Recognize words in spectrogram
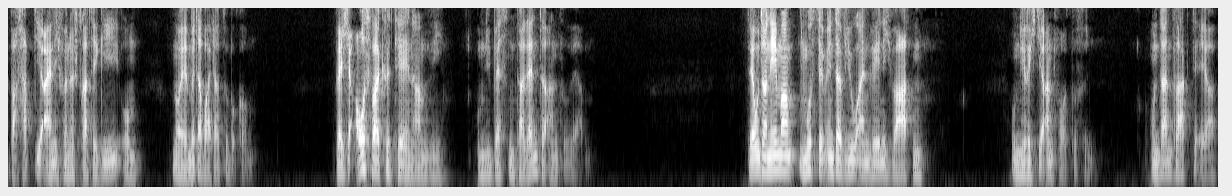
was habt ihr eigentlich für eine Strategie, um neue Mitarbeiter zu bekommen? Welche Auswahlkriterien haben Sie, um die besten Talente anzuwerben? Der Unternehmer musste im Interview ein wenig warten, um die richtige Antwort zu finden. Und dann sagte er,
